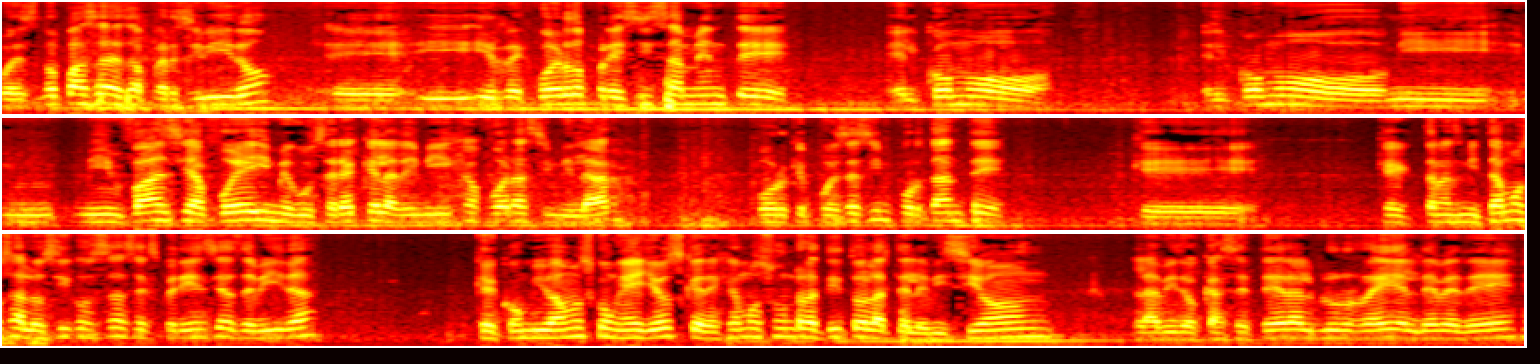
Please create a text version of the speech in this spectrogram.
pues no pasa desapercibido eh, y, y, recuerdo precisamente el cómo el cómo mi, infancia fue y me gustaría que la de mi hija fuera similar, porque pues es importante que, que transmitamos a los hijos esas experiencias de vida, que convivamos con ellos, que dejemos un ratito la televisión, la videocasetera, el Blu-ray, el DVD,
